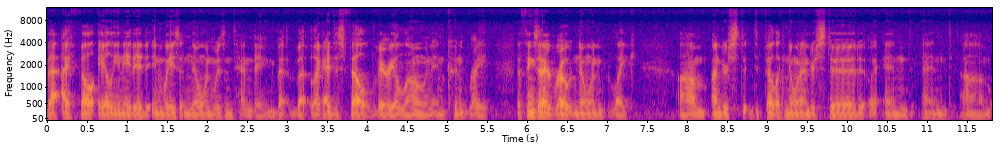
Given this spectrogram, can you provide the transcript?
that I felt alienated in ways that no one was intending. That that like I just felt very alone and couldn't write the things that I wrote. No one like um, understood. Felt like no one understood and and um,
